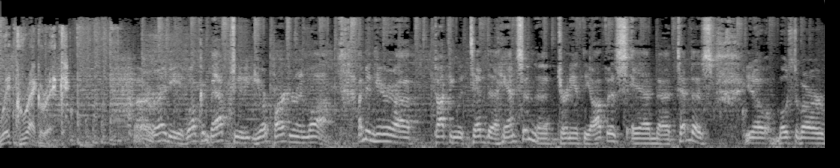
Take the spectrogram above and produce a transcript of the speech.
Rick Gregorek. All righty, welcome back to Your Partner in Law. I'm in here uh, talking with Ted uh, Hanson, uh, attorney at the office, and uh, Ted does, you know, most of our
